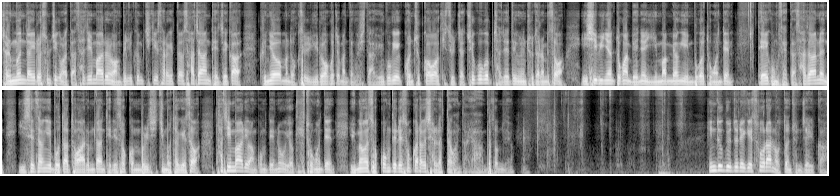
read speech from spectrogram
젊은 나이로 숨지고 났다. 타지마할은 왕비를 끔찍히 사랑했던 사자한 대제가 그녀의 넋을 위로하고자 만든 것이다. 외국의 건축가와 기술자, 최고급 자재 등을 조달하면서 22년 동안 매년 2만 명의 인부가 동원된 대공사였다. 사자는 이 세상이 보다 더 아름다운 대리석 건물을 짓지 못하기 위해서 타지마할이 완공된 후 여기에 동원된 유명한 석공들의 손가락을 잘랐다고 한다. 야 무섭네요. 네. 힌두교들에게 소란 어떤 존재일까?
